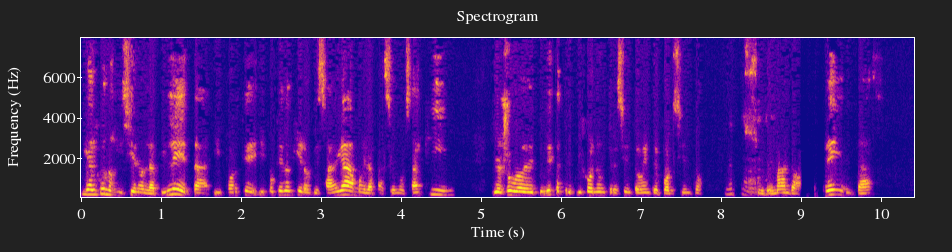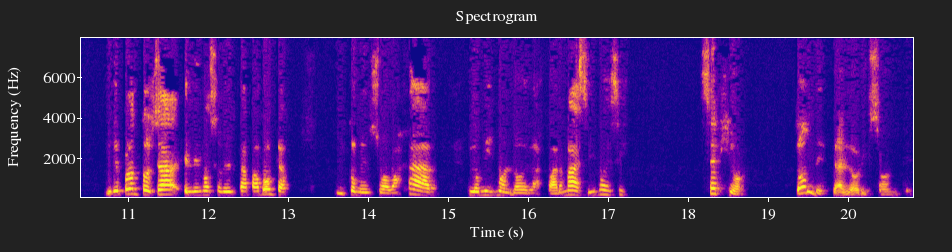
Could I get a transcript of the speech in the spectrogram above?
Y algunos hicieron la pileta. ¿Y por qué? ¿Y por qué no quiero que salgamos y la pasemos aquí? Y el rubro de pileta triplicó en un 320% su demanda de ventas. Y de pronto ya el negocio del tapaboca comenzó a bajar. Lo mismo en lo de las farmacias. Y vos decís, Sergio, ¿dónde está el horizonte?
